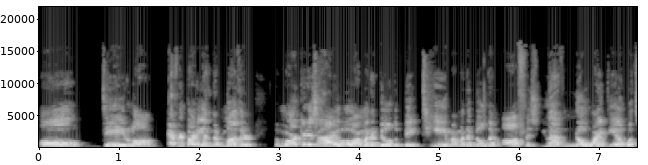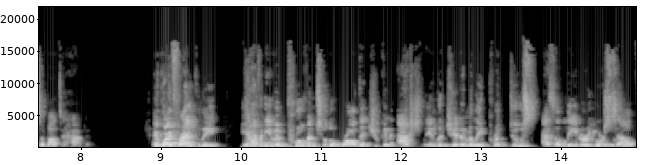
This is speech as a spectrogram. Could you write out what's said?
all day long. Everybody and their mother, the market is high. Oh, I'm going to build a big team. I'm going to build an office. You have no idea what's about to happen. And quite frankly, you haven't even proven to the world that you can actually legitimately produce as a leader yourself.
